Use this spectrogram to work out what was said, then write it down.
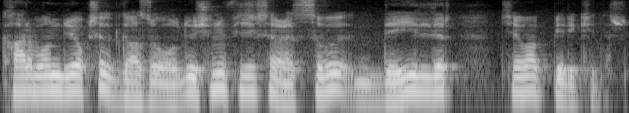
karbondioksit gazı olduğu için fiziksel olarak sıvı değildir. Cevap 1-2'dir.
